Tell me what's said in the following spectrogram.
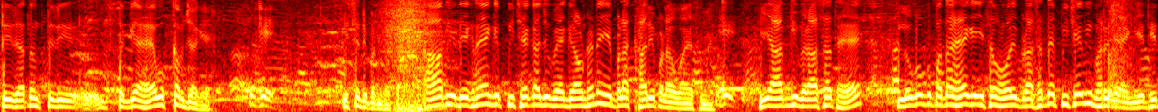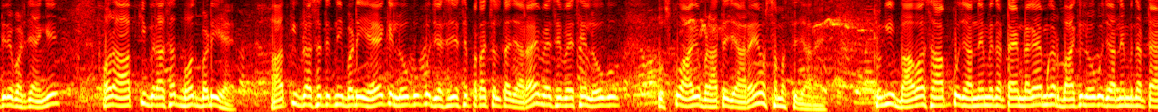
त्रिरत्न त्रिज्ञा है वो कब जगे? जी। इससे डिपेंड करता है। आप ये देख रहे हैं कि पीछे का जो बैकग्राउंड है ना ये बड़ा खाली पड़ा हुआ है इसमें। ये आपकी विरासत है। लोगों को पता है कि ये सब हमारी विरासत है पीछे भी भर जाएँगे धीरे धीरे भर जाएँगे। और आपकी विरासत बहुत बड़ी है। आपकी विरासत इतनी बड़ी है कि लोगों को जैसे जैसे पता चलता जा रहा है, वैसे वैसे लोग उसको आगे बढ़ाते जा रहे हैं और समझते जा रहे हैं। क्योंकि बाबा साहब को जानने में इतना टाइम लगा है, मगर बाकी लोगों को जानने में इतना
